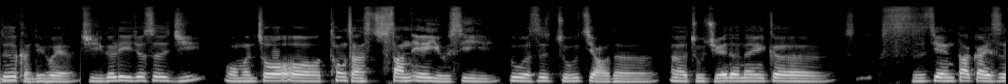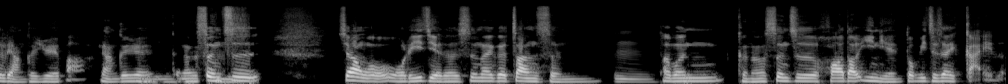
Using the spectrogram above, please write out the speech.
这是肯定会的。举个例，就是举。我们做通常三 A 游戏，如果是主角的呃主角的那个时间大概是两个月吧，两个月可能甚至像我我理解的是那个战神，嗯，他们可能甚至花到一年都一直在改了，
